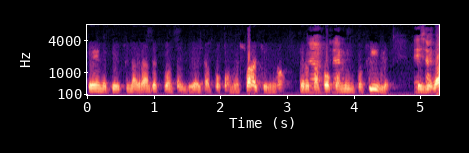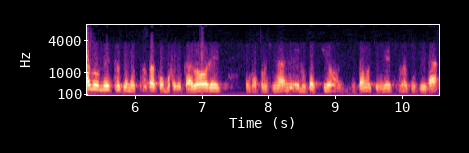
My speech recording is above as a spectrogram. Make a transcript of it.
créeme que es una gran responsabilidad y tampoco no es fácil, ¿no? Pero tampoco es imposible. El legado nuestro que nos toca como educadores, como profesionales de educación, estamos en una sociedad,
